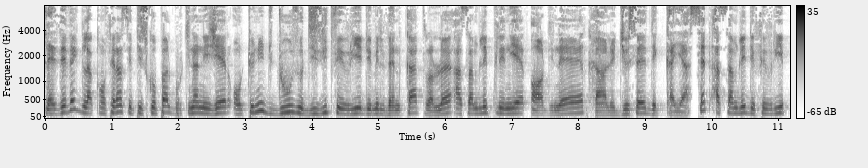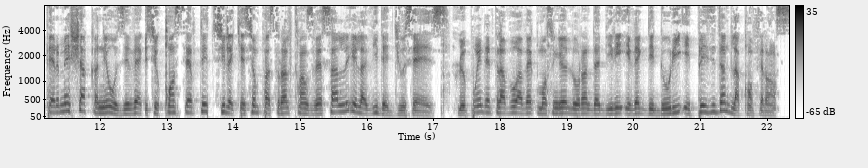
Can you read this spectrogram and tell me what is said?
Les évêques de la conférence épiscopale Burkina-Niger ont tenu du 12 au 18 février 2024 leur assemblée plénière ordinaire dans le diocèse de Kaya. Cette assemblée de février permet chaque année aux évêques de se concerter sur les questions pastorales transversales et la vie des diocèses. Le point des travaux avec Monseigneur Laurent Dabiri, évêque de Douri et président de la conférence.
